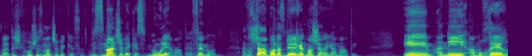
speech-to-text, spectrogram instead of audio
ואל תשכחו שזמן שווה כסף. וזמן שווה כסף, מעולה אמרת, יפה מאוד. אז עכשיו בוא נסביר רגע את מה שהרגע אמרתי. אם אני המוכר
